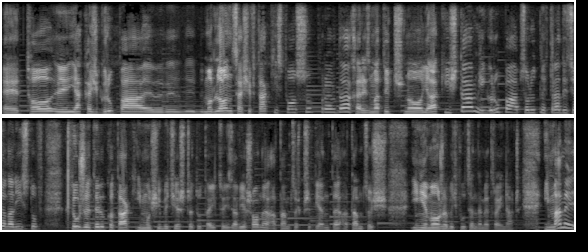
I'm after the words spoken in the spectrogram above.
E, to y, jakaś grupa modląca się w taki sposób, prawda, charyzmatyczno jakiś tam i grupa absolutnych tradycjonalistów, którzy tylko tak i musi być jeszcze tutaj coś zawieszone, a tam coś przypięte, a tam coś i nie może być pół centymetra inaczej. I mamy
